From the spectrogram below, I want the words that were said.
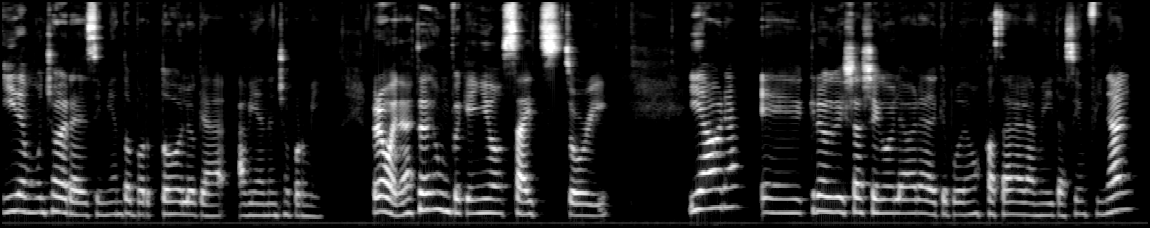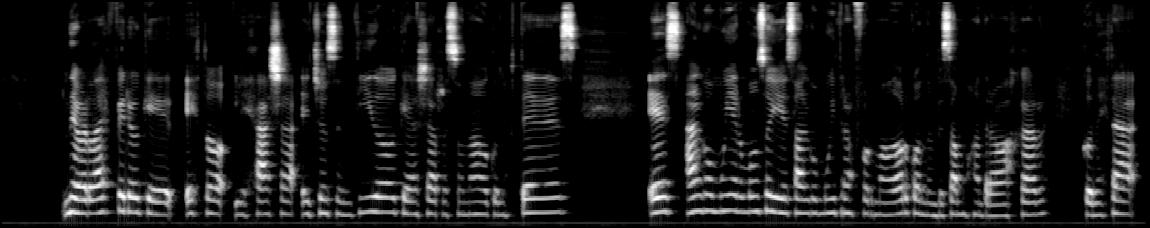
y de mucho agradecimiento por todo lo que habían hecho por mí. Pero bueno, esto es un pequeño side story. Y ahora eh, creo que ya llegó la hora de que podemos pasar a la meditación final. De verdad espero que esto les haya hecho sentido, que haya resonado con ustedes. Es algo muy hermoso y es algo muy transformador cuando empezamos a trabajar con, esta,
